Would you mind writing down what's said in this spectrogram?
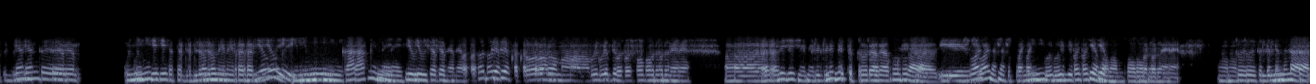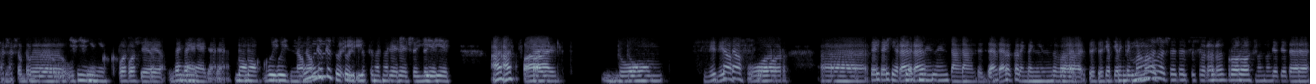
студенты у них есть определенные пробелы, и им никак не найти учебное пособие, в котором а, были бы собраны а, различные предметы, которые окружают. И желательно, чтобы они были по темам собраны. Ну, то есть элементарно, чтобы ученик после занятия мог выйти на улицу и посмотреть, что есть асфальт, дом, светофор, э, всякие разные инстанции, да, как они называются. То есть я понимала, что это все разбросано где-то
